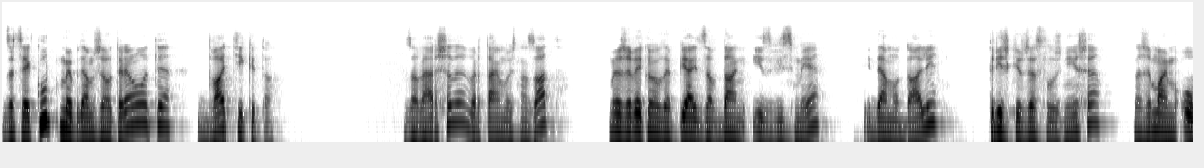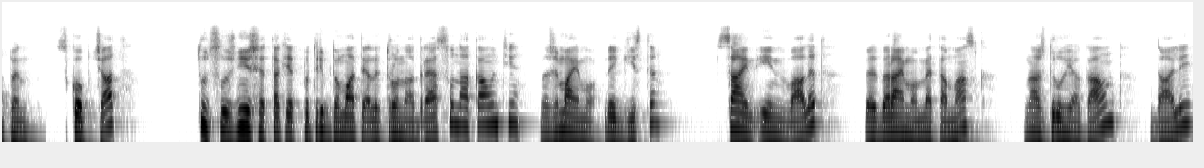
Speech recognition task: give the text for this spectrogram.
За цей куб ми будемо вже отримувати 2 тікета. Завершили, вертаємось назад. Ми вже виконали 5 завдань із 8. Йдемо далі. Трішки вже сложніше. Нажимаємо Open Scope Chat. Тут сложніше, так як потрібно мати електронну адресу на аккаунті. Нажимаємо Register. Sign in Wallet. Вибираємо Metamask. Наш другий аккаунт. Далі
